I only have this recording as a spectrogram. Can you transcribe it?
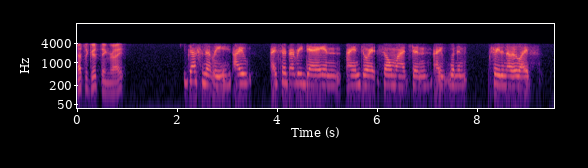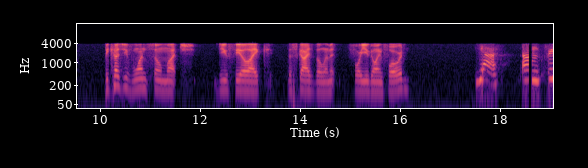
that's a good thing, right? Definitely. I I surf every day, and I enjoy it so much, and I wouldn't trade another life. Because you've won so much, do you feel like the sky's the limit for you going forward? Yeah, um, for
